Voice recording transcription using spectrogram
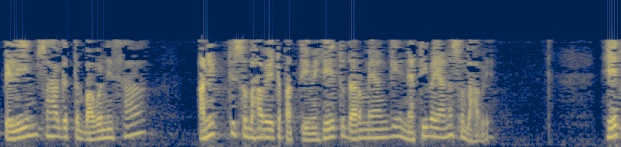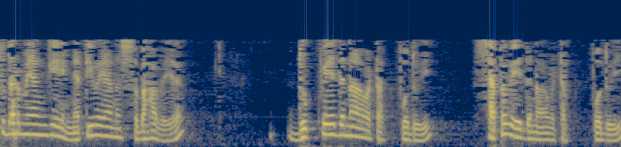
පිළීම් සහගත බව නිසා අනිත්‍ය ස්වභාවයටපත් වීම හේතු ධර්මයන්ගේ නැතිව යන ස්වභාවය. හේතු ධර්මයන්ගේ නැතිව යන ස්වභාවය දුක් වේදනාවටත් පොදුයි සැප වේදනාවටත් පොදුයි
